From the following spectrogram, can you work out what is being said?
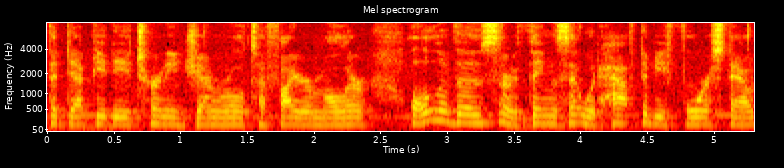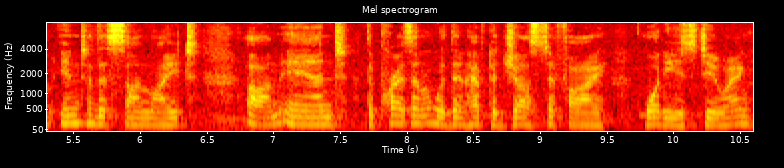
the deputy attorney general to fire Mueller, all of those are things that would have to be forced out into the sunlight, um, and the president would then have to justify what he's doing.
